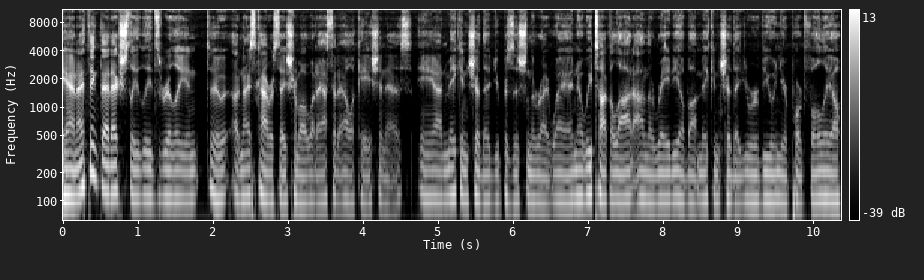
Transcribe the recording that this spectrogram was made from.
Yeah, and I think that actually leads really into a nice conversation about what asset allocation is and making sure that you're positioned the right way. I know we talk a lot on the radio about making sure that you're reviewing your portfolio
